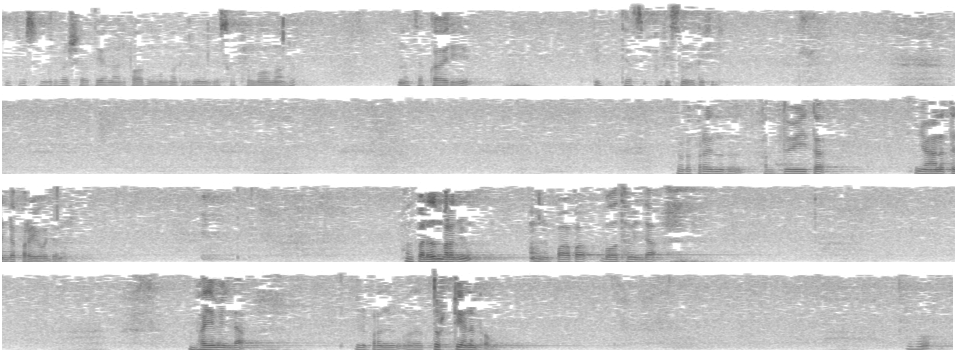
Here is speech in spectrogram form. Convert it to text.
ബ്രഹ്മസൂത്രഭാഷാധ്യായ നാല് പാദം മൂന്ന് അധികം സൂത്രം മൂന്നാൽ ചക്കാരി അഭിസന്ധി ഇവിടെ പറയുന്നത് അദ്വൈത ജ്ഞാനത്തിന്റെ പ്രയോജനം. അത് പലതും പറഞ്ഞു. അവന് പാപബോധമില്ല ഭയമില്ല. എന്ന് പറഞ്ഞു. അത് തുഷ്ടി അനുഭവം.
